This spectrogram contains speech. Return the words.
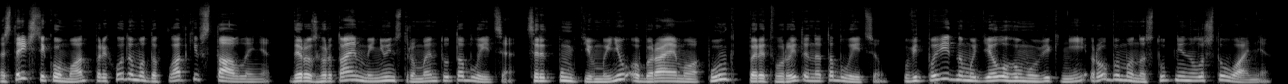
На стрічці команд переходимо до вкладки Вставлення, де розгортаємо меню інструменту таблиця. Серед пунктів меню обираємо пункт Перетворити на таблицю. У відповідному діалоговому вікні робимо наступні налаштування.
